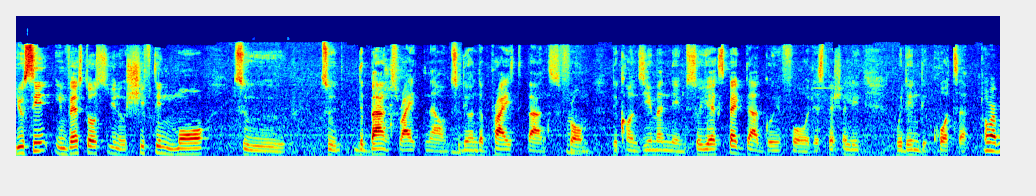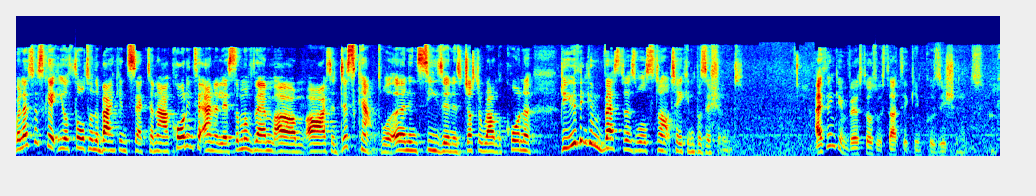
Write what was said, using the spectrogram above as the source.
you see investors, you know, shifting more to to the banks right now, to the underpriced banks from the consumer names. So you expect that going forward, especially within the quarter. All right, but let's just get your thoughts on the banking sector. Now, according to analysts, some of them um, are at a discount. Well, earnings season is just around the corner. Do you think investors will start taking positions? I think investors will start taking positions, okay.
